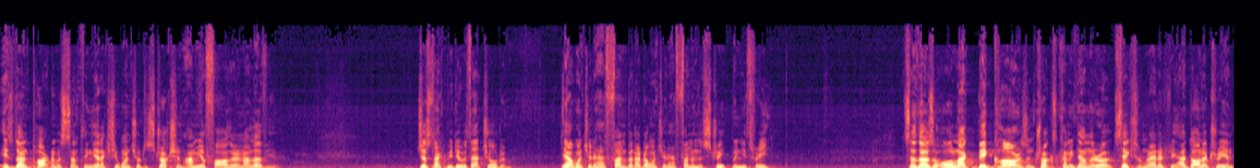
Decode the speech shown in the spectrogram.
It's don't partner with something that actually wants your destruction. I'm your father and I love you. Just like we do with our children. Yeah, I want you to have fun, but I don't want you to have fun in the street when you're three. So those are all like big cars and trucks coming down the road, sexual immorality, idolatry, and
